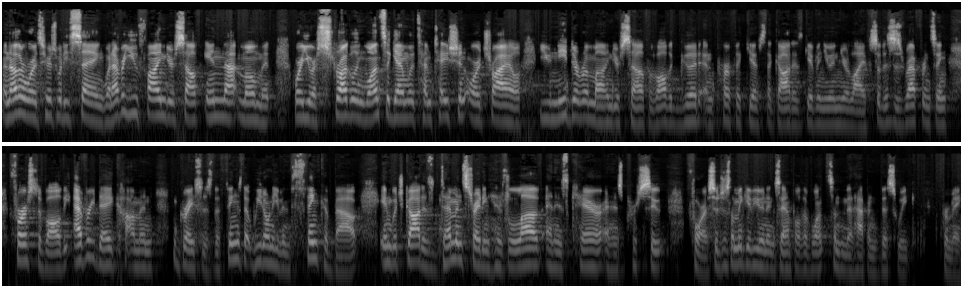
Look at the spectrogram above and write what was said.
In other words, here's what he's saying. Whenever you find yourself in that moment where you are struggling once again with temptation or trial, you need to remind yourself of all the good and perfect gifts that God has given you in your life. So, this is referencing, first of all, the everyday common graces, the things that we don't even think about, in which God is demonstrating his love and his care and his pursuit for us. So, just let me give you an example of something that happened this week for me.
